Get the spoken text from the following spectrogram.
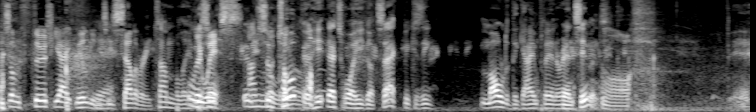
It's on 38 million yeah. his salary. It's unbelievable. US. Some, some talk that he, that's why he got sacked because he moulded the game plan around Simmons. Oh, yeah.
